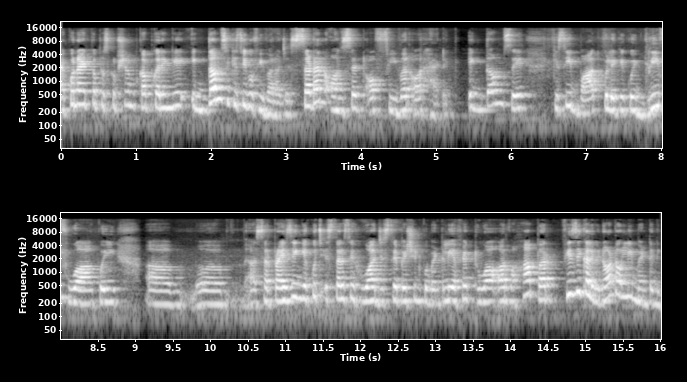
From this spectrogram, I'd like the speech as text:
एकोनाइट का प्रिस्क्रिप्शन हम कब करेंगे? एकदम से किसी को फीवर आ जाए। सडन ऑनसेट ऑफ़ फीवर और हैडिक एकदम से किसी बात को लेके कोई ग्रीफ हुआ, कोई सरप्राइजिंग या कुछ इस तरह से हुआ, जिससे पेशेंट को मेंटली अफेक्ट हुआ, और वहाँ पर फिजिकली भी नॉट ओनली मेंटली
